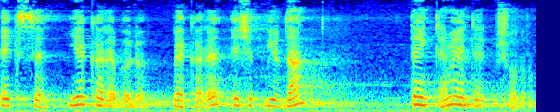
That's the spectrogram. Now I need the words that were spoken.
eksi Y kare bölü B kare eşit birden denklemi elde etmiş olurum.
